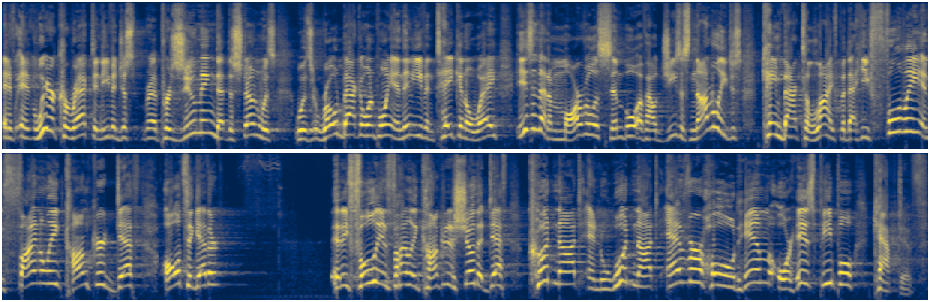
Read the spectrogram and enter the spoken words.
And if, if, we're correct in even just uh, presuming that the stone was, was rolled back at one point and then even taken away, isn't that a marvelous symbol of how Jesus not only just came back to life, but that he fully and finally conquered death altogether? And he fully and finally conquered to show that death could not and would not ever hold him or his people captive.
